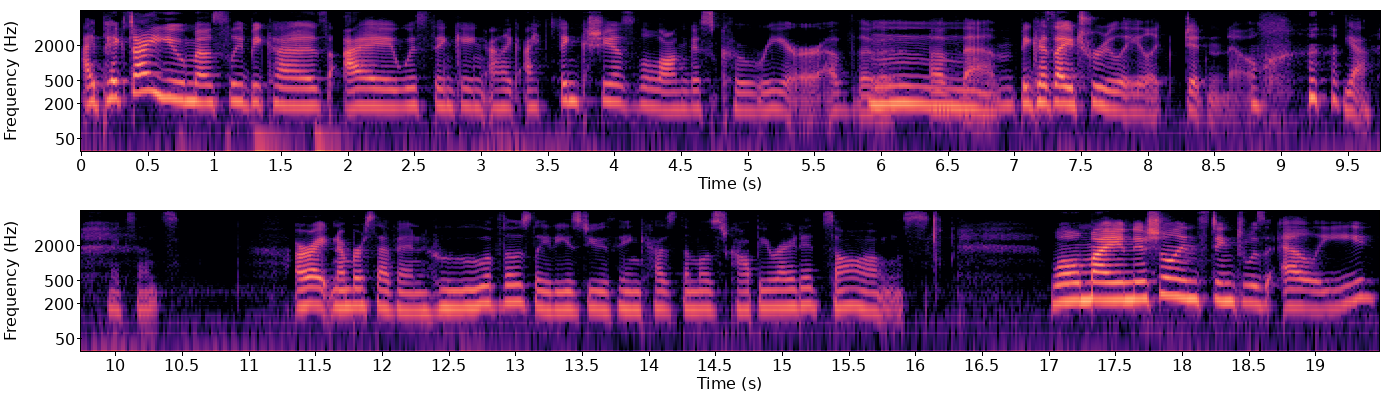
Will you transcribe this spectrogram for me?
I picked IU mostly because I was thinking I like I think she has the longest career of the of mm. them because I truly like didn't know. yeah, makes sense. All right, number seven. Who of those ladies do you think has the most copyrighted songs? well, my initial instinct was Ellie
